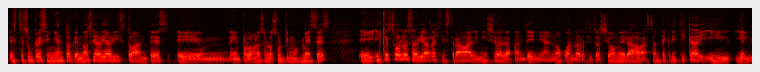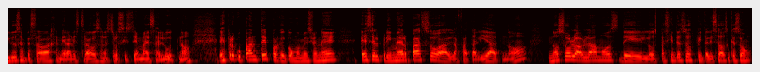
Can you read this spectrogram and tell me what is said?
Este es un crecimiento que no se había visto antes, eh, en- por lo menos en los últimos meses, eh, y que solo se había registrado al inicio de la pandemia, ¿no? Cuando la situación era bastante crítica y, y el virus empezaba a generar estragos en nuestro sistema de salud, ¿no? Es preocupante porque, como mencioné, es el primer paso a la fatalidad, ¿no? No solo hablamos de los pacientes hospitalizados, que son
